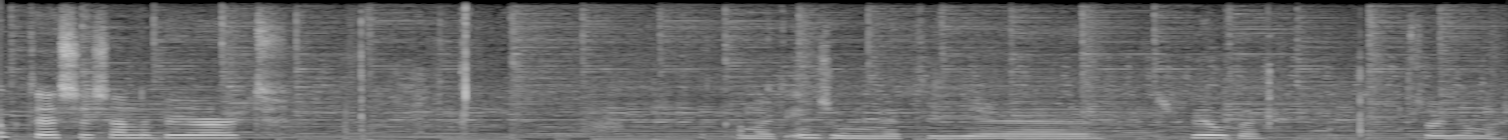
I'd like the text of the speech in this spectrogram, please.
Ook Tess is aan de beurt. Ik kan nooit inzoomen met die eh beelden. Zo jammer.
